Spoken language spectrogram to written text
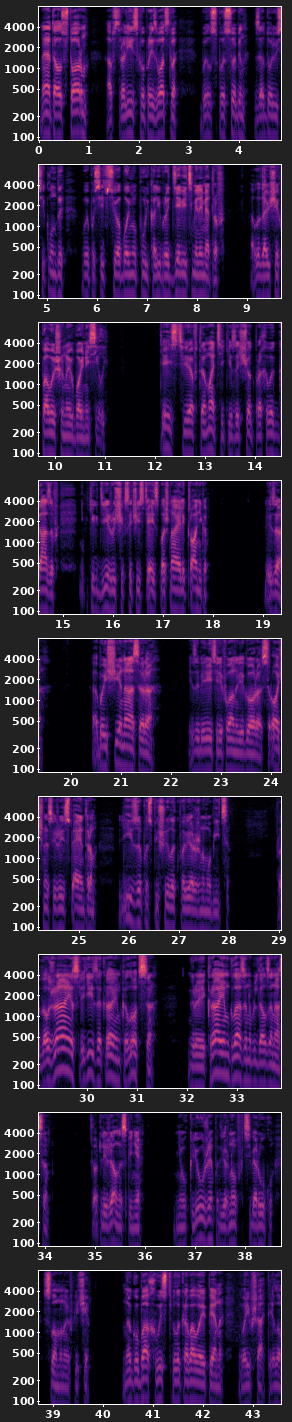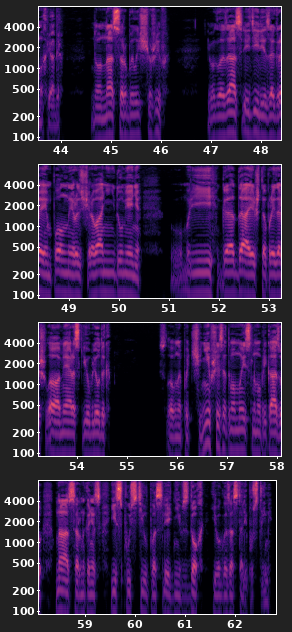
Metal Storm австралийского производства — был способен за долю секунды выпустить всю обойму пуль калибра 9 мм, обладающих повышенной убойной силой. Действие автоматики за счет пороховых газов, никаких движущихся частей, сплошная электроника. — Лиза, обыщи Насара и забери телефон Вигора, срочно свяжись с Пейнтером. Лиза поспешила к поверженному убийце. Продолжая следить за краем колодца, Грей краем глаза наблюдал за Насром. Тот лежал на спине, неуклюже подвернув под себя руку, сломанную в плече. На губах выступила кровавая пена, говорившая о переломах ребер. Но Насор был еще жив. Его глаза следили за Греем полные разочарования и недоумения. «Умри, гадай, что произошло, мерзкий ублюдок!» Словно подчинившись этому мысленному приказу, Насар, наконец, испустил последний вздох, его глаза стали пустыми.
